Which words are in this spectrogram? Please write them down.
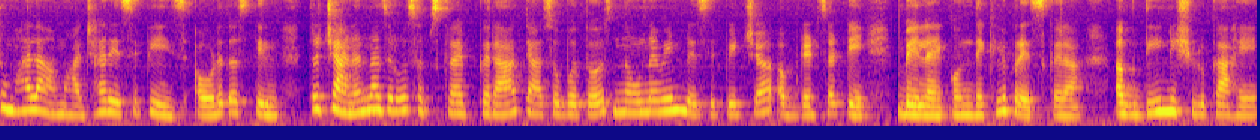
तुम्हाला माझ्या रेसिपीज आवडत असतील तर चॅनलला जरूर सबस्क्राईब करा. त्यासोबतच नवनवीन रेसिपीच्या अपडेटसाठी बेल आयकॉन देखील प्रेस करा. अगदी निशुल्क आहे.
